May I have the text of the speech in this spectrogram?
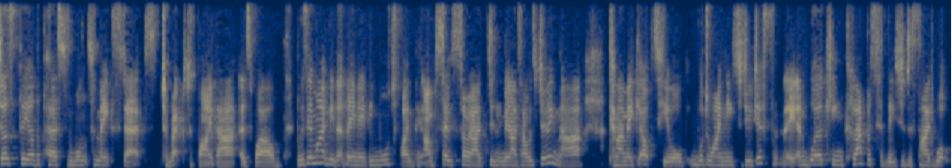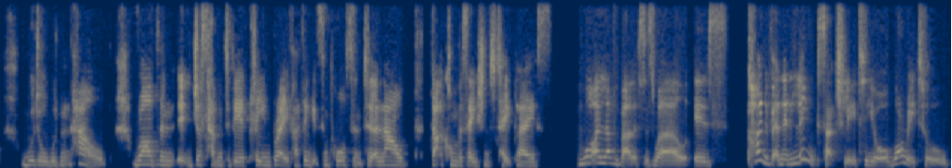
does the other person want to make steps to rectify that as well? Because it might be that they may be mortified and think, I'm so sorry, I didn't realize I was doing that. Can I make it up to you? Or what do I need to do differently? And working collaboratively to decide what would or wouldn't help rather than it just having to be a clean break. I think it's important to allow that conversation to take place. What I love about this as well is kind of, and it links actually to your worry tool,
